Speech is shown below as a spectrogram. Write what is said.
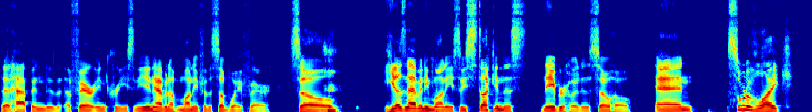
that happened, a fare increase, and he didn't have enough money for the subway fare. So hmm. He doesn't have any money, so he's stuck in this neighborhood in Soho, and sort of like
